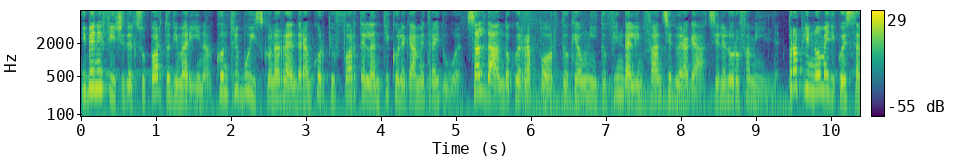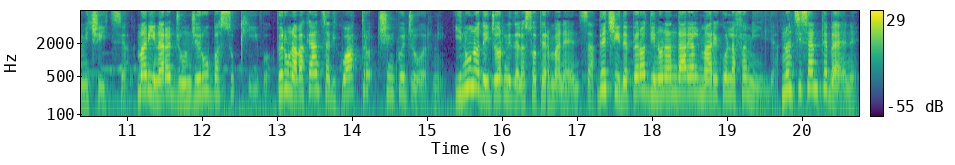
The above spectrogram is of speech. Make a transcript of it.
I benefici del supporto di Marina contribuiscono a rendere ancora più forte l'antico legame tra i due, saldando quel rapporto che ha unito fin dall'infanzia i due ragazzi e le loro famiglie. Proprio in nome di questa amicizia, Marina raggiunge Ruba a Succhivo per una vacanza di 4-5 giorni. In uno dei giorni della sua permanenza decide però di non andare al mare con la famiglia. Non si sente bene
